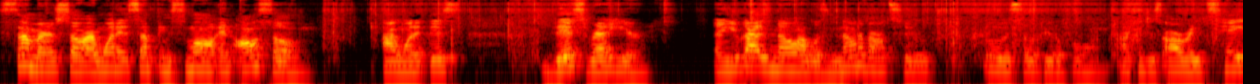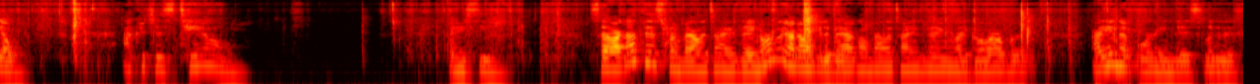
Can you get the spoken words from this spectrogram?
summer. So I wanted something small. And also, I wanted this, this right here. And you guys know I was not about to. Oh, it's so beautiful. I can just already tell. I could just tell. Let me see. So I got this from Valentine's Day. Normally I don't get a bag on Valentine's Day when I go out, but I end up ordering this. Look at this.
